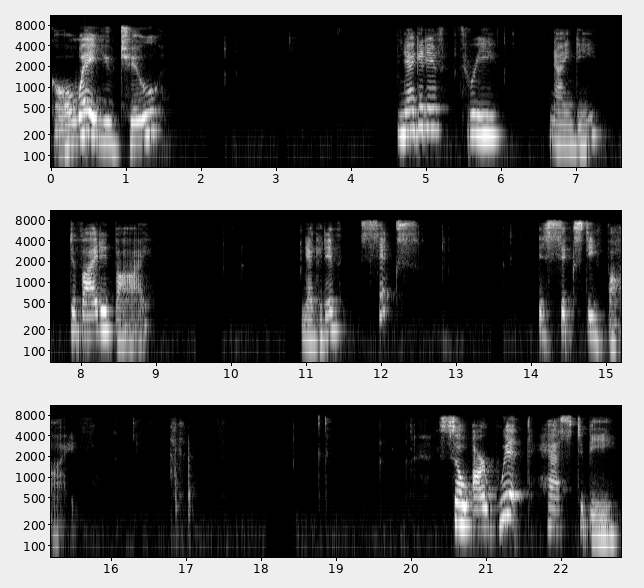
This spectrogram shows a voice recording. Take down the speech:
Go away, you two. Negative 390 divided by negative 6 is 65. So our width has to be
